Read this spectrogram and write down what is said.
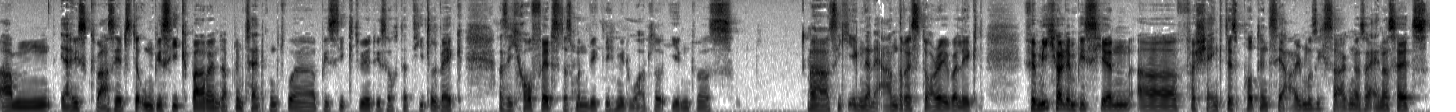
Ähm, er ist quasi jetzt der Unbesiegbare und ab dem Zeitpunkt, wo er besiegt wird, ist auch der Titel weg. Also ich hoffe jetzt, dass man wirklich mit Wardlow irgendwas äh, sich irgendeine andere Story überlegt. Für mich halt ein bisschen äh, verschenktes Potenzial, muss ich sagen. Also einerseits,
